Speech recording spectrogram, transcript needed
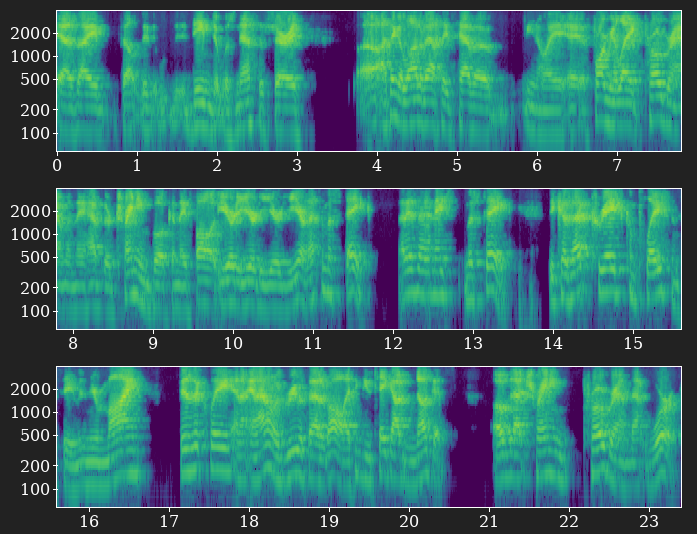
as I felt it, deemed it was necessary uh, I think a lot of athletes have a you know a, a, formulaic program and they have their training book and they follow it year to year to year to year. And that's a mistake. That is a mistake because that creates complacency in your mind, physically, and, and I don't agree with that at all. I think you take out nuggets of that training program that work,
